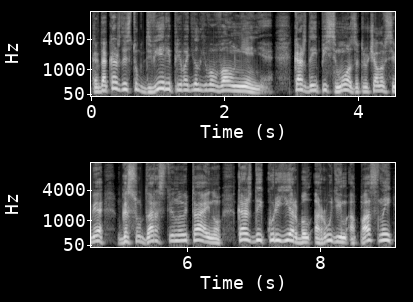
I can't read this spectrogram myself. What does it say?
когда каждый стук двери приводил его в волнение, каждое письмо заключало в себе государственную тайну, каждый курьер был орудием опасной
